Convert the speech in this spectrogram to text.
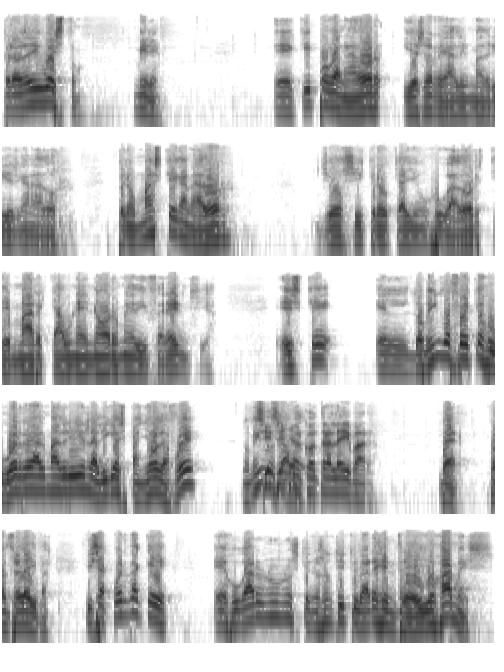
Pero le digo esto, mire, equipo ganador y ese Real en Madrid es ganador. Pero más que ganador, yo sí creo que hay un jugador que marca una enorme diferencia. Es que el domingo fue que jugó el Real Madrid en la Liga Española, ¿fue? Domingo Sí, señor, sábado? contra Leibar. Bueno, contra el Eibar. Y se acuerda que eh, jugaron unos que no son titulares, entre ellos James.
